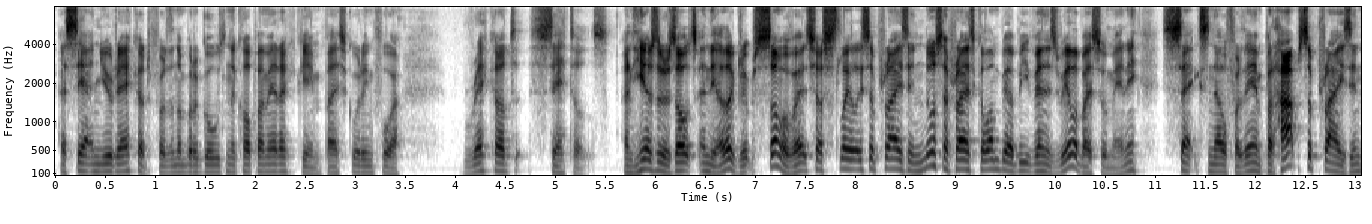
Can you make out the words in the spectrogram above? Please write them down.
has set a new record for the number of goals in the Copa America game by scoring four record setters. And here's the results in the other groups, some of which are slightly surprising. No surprise Colombia beat Venezuela by so many, 6 0 for them. Perhaps surprising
